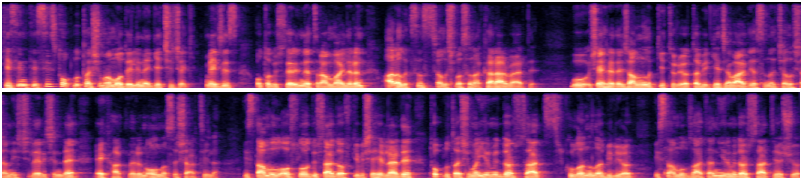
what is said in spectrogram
kesintisiz toplu taşıma modeline geçecek. Meclis otobüslerin ve tramvayların aralıksız çalışmasına karar verdi. Bu şehre de canlılık getiriyor. Tabi gece vardiyasında çalışan işçiler için de ek hakların olması şartıyla. İstanbul, Oslo, Düsseldorf gibi şehirlerde toplu taşıma 24 saat kullanılabiliyor. İstanbul zaten 24 saat yaşıyor.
